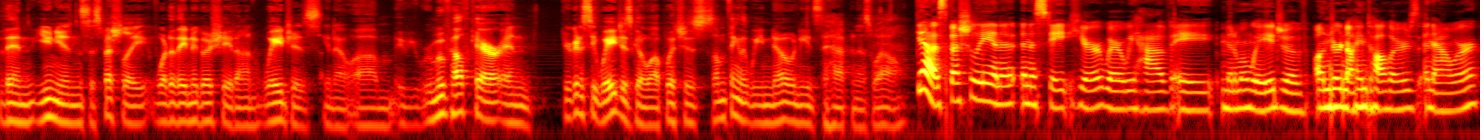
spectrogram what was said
then unions, especially, what do they negotiate on? Wages. You know, um, if you remove healthcare and you're going to see wages go up, which is something that we know needs to happen as well. Yeah, especially in a, in a state here where we have a minimum wage of under $9 an hour.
